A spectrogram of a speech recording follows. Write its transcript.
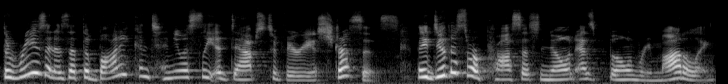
The reason is that the body continuously adapts to various stresses. They do this through a process known as bone remodeling,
